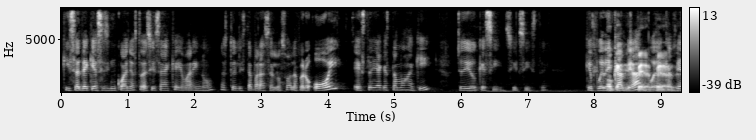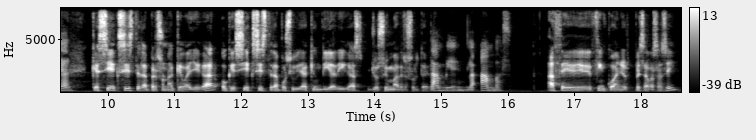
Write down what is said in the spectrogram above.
Quizás de aquí a hace cinco años a decir, ¿sabes qué, yo, Mari? No, no estoy lista para hacerlo sola. Pero hoy, este día que estamos aquí, yo digo que sí, sí existe. Que pueden cambiar, espera, pueden espera, cambiar. Que sí existe la persona que va a llegar o que sí existe la posibilidad que un día digas yo soy madre soltera. También, la- ambas. ¿Hace cinco años pensabas así?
